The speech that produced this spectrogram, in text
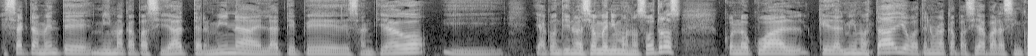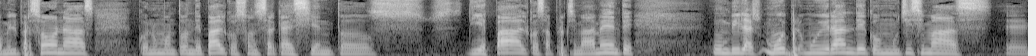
Exactamente, misma capacidad. Termina el ATP de Santiago y, y, a continuación venimos nosotros, con lo cual queda el mismo estadio, va a tener una capacidad para 5.000 personas, con un montón de palcos, son cerca de cientos 10 palcos aproximadamente, un village muy pero muy grande con muchísimas eh,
